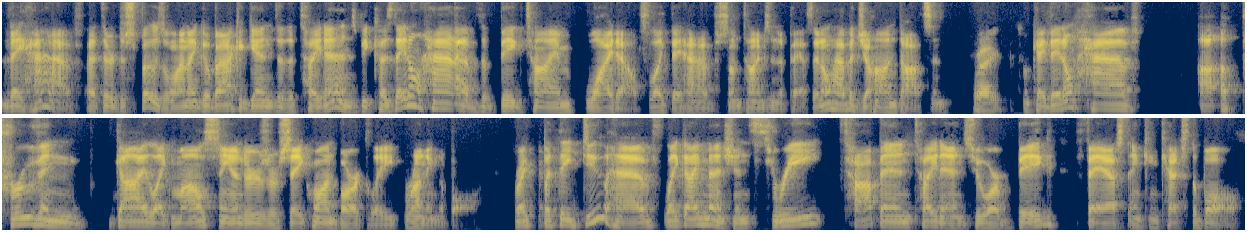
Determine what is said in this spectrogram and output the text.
they have at their disposal. And I go back again to the tight ends because they don't have the big time wideouts like they have sometimes in the past. They don't have a Jahan Dotson. Right. Okay. They don't have a, a proven guy like Miles Sanders or Saquon Barkley running the ball. Right. But they do have, like I mentioned, three top end tight ends who are big, fast, and can catch the ball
